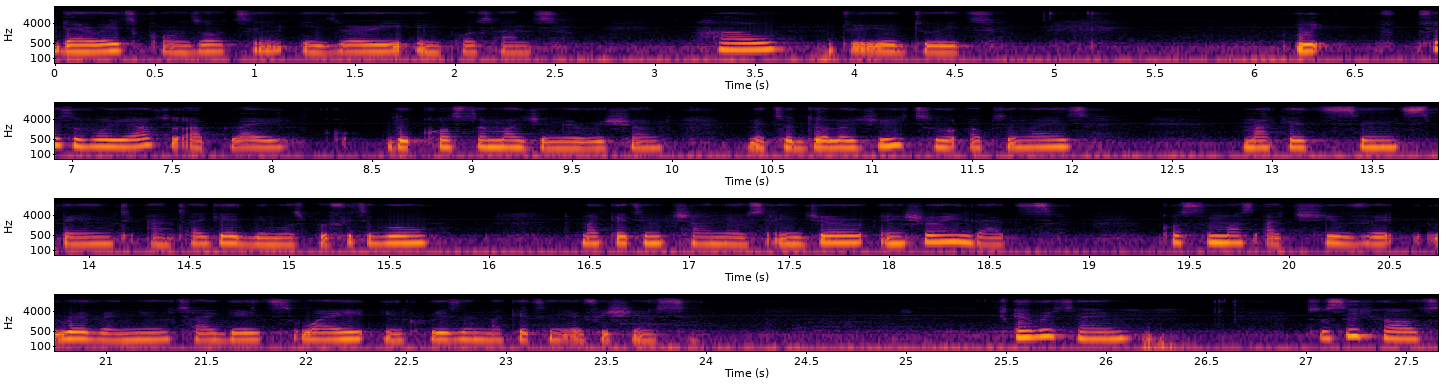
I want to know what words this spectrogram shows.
direct consulting is very important. How do you do it? We, first of all you have to apply the customer generation methodology to optimize marketing spend and target the most profitable marketing channels ensuring that customers achieve revenue targets while increasing marketing efficiency. Every time to seek out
